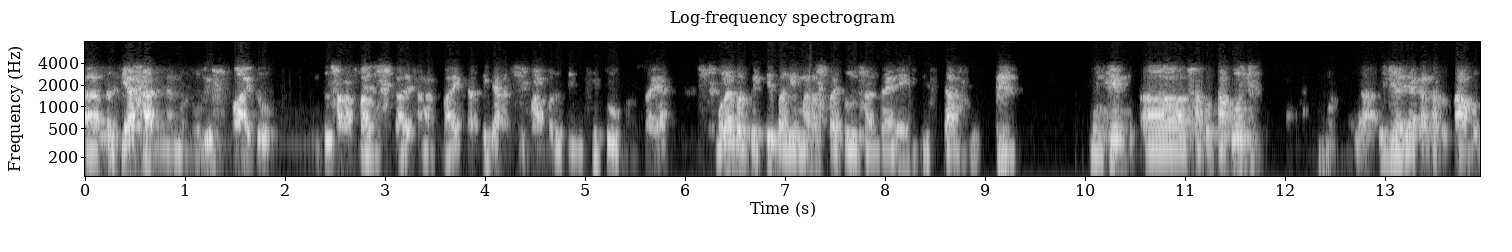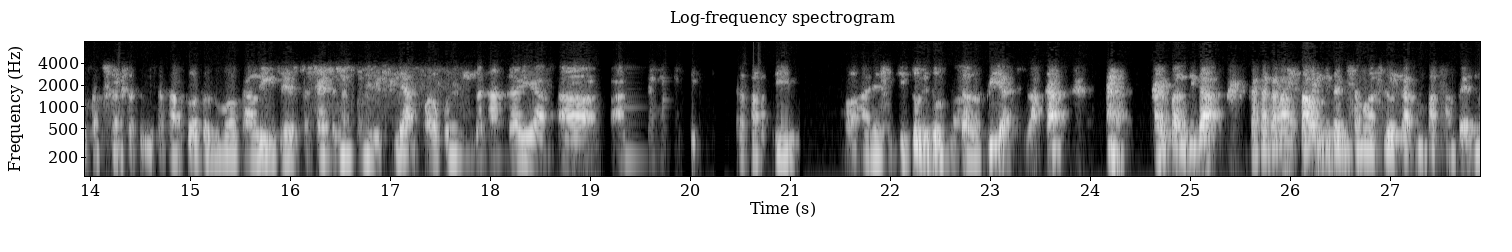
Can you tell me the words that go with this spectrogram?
uh, terbiasa dengan menulis, wah itu itu sangat bagus sekali, sangat baik. Tapi jangan cuma berhenti di situ, menurut saya. Mulai berpikir bagaimana supaya tulisan saya ini bisa Mungkin uh, satu tahun, ya idealnya kan satu tahun, satu semester itu bisa satu atau dua kali gitu ya, terkait dengan penelitian, walaupun bukan angka yang uh, tapi uh, hanya segitu itu bisa lebih ya silakan tapi paling tidak katakanlah setahun kita bisa menghasilkan 4 sampai 6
